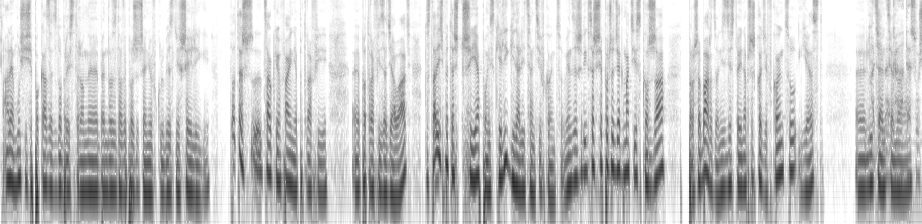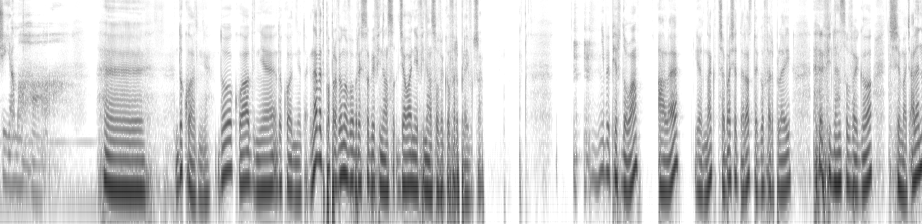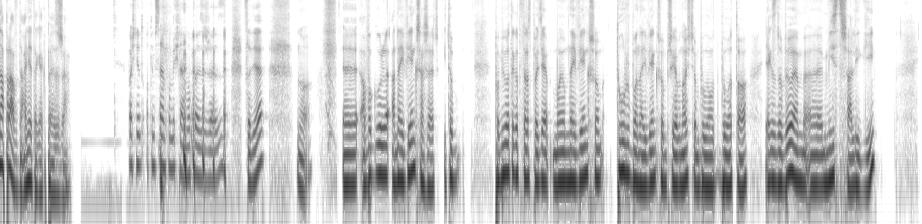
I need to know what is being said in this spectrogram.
ale musi się pokazać z dobrej strony, będąc na wypożyczeniu w klubie z niższej ligi. To też e, całkiem fajnie potrafi, e, potrafi zadziałać. Dostaliśmy też trzy japońskie ligi na licencji w końcu, więc jeżeli chcesz się poczuć jak Maciej Skorża, proszę bardzo, nic nie stoi na przeszkodzie. W końcu jest e, licencja na... Yamaha. dokładnie, dokładnie, dokładnie tak. Nawet poprawiono, wyobraź sobie, finans działanie finansowego fair play w grze. niby pierdoła, ale jednak trzeba się teraz tego fair play finansowego trzymać. Ale naprawdę, a nie tak jak PSG. Właśnie o tym samym pomyślałem o PSG. Co nie? No. E, a w ogóle, a największa rzecz, i to pomimo tego, co teraz powiedziałem, moją największą, turbo największą przyjemnością było, było to, jak zdobyłem e, mistrza ligi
